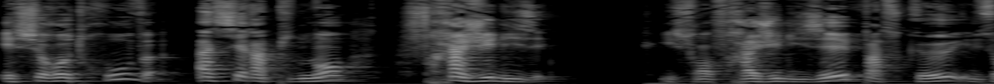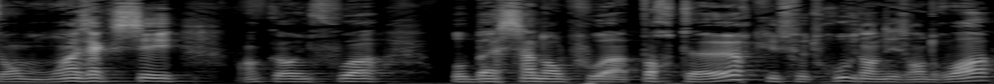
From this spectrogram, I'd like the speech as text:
et se retrouvent assez rapidement fragilisés. Ils sont fragilisés parce qu'ils ont moins accès, encore une fois, aux bassins d'emploi porteurs, qu'ils se trouvent dans des endroits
